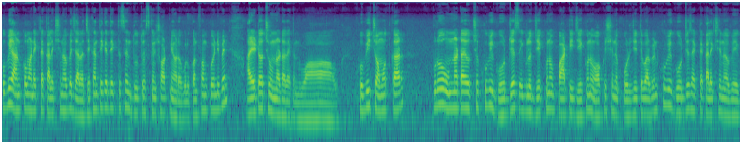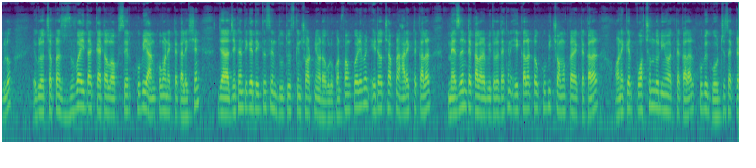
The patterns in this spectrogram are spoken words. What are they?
খুবই আনকমন একটা কালেকশন হবে। যারা যেখান থেকে দেখতেছেন, দ্রুত স্ক্রিনশট নিয়ে অর্ডারগুলো কনফার্ম করে নেবেন। আর এটা হচ্ছে উন্নাটা দেখেন ওয়াও খুবই চমৎকার। পুরো উন্নাটায় হচ্ছে খুবই গর্জিয়াস এগুলো যে কোনো পার্টি যে কোনো অকেশনে পরে যেতে পারবেন। খুবই গর্জিয়াস একটা কালেকশন হবে এগুলো। এগুলো হচ্ছে আপনার জুবাইদা ক্যাটালগসের খুবই আনকমন একটা কালেকশন যারা যেখান থেকে দেখতেছেন, দ্রুত স্ক্রিনশট নিয়ে অর্ডারগুলো কনফার্ম করে নেবেন। এটা হচ্ছে আপনার আরেকটা কালার ম্যাজেন্টা কালারের ভিতরে দেখেন। এই কালারটাও খুবই চমৎকার একটা কালার অনেকের পছন্দনীয় একটা কালার খুবই গর্জিয়াস একটা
